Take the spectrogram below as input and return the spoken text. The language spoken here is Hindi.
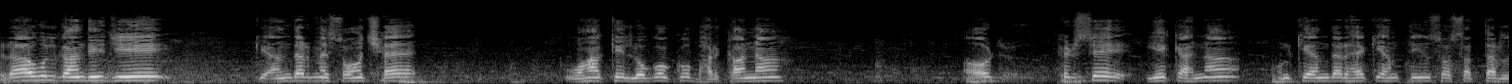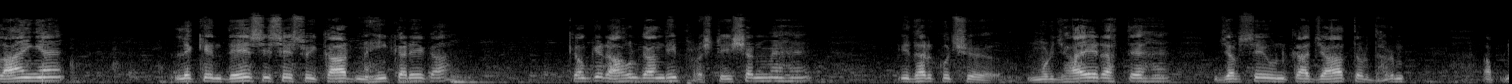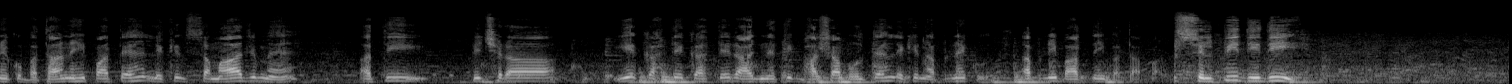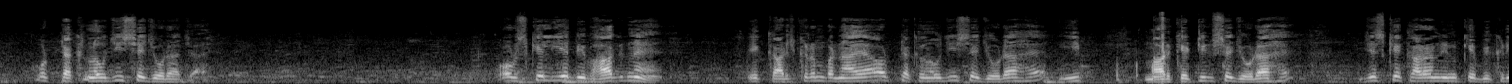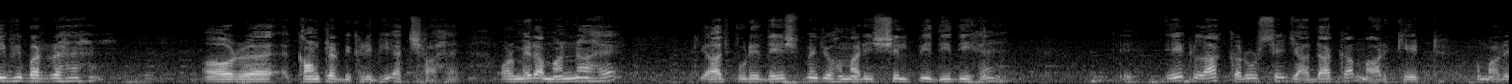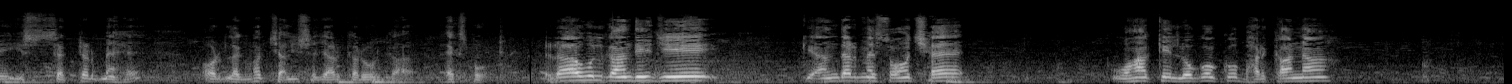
राहुल गांधी जी के अंदर में सोच है वहाँ के लोगों को भड़काना और फिर से ये कहना उनके अंदर है कि हम 370 लाएँगे, लेकिन देश इसे स्वीकार नहीं करेगा, क्योंकि राहुल गांधी फ्रस्ट्रेशन में हैं, इधर कुछ मुरझाए रहते हैं, जब से उनका जात और धर्म अपने को बता नहीं पाते हैं, लेकिन समाज में अति पिछड़ा, ये कहते कहते राजनीतिक भाषा बोलते हैं, लेकिन अपने को, अपनी बात नहीं बता पाते। शिल्पी दीदी को टेक्नोलॉजी से जोड़ा जाए, और उसके लिए विभाग ने एक कार्यक्रम बनाया और टेक्नोलॉजी से जोड़ा है, ई मार्केटिंग से जोड़ा है। जिसके कारण इनके बिक्री भी बढ़ रहे हैं और काउंटर बिक्री भी अच्छा है। और मेरा मानना है कि आज पूरे देश में जो हमारी शिल्पी दीदी हैं एक लाख करोड़ से ज़्यादा का मार्केट हमारे इस सेक्टर में है और लगभग चालीस हज़ार करोड़ का एक्सपोर्ट राहुल गांधी जी के अंदर में सोच है, वहाँ के लोगों को भड़काना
